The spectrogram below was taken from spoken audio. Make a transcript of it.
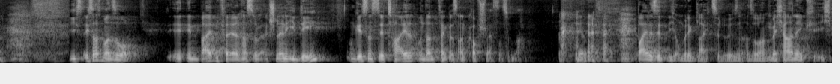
ich, ich sag's mal so. In beiden Fällen hast du schnell eine Idee und gehst ins Detail und dann fängt es an, Kopfschmerzen zu machen. Ja. Beide sind nicht unbedingt leicht zu lösen. Also Mechanik, ich,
